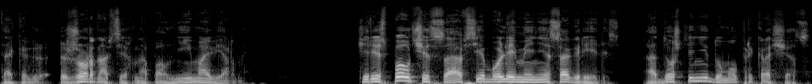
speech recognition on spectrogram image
так как жор на всех напал неимоверный. Через полчаса все более-менее согрелись, а дождь и не думал прекращаться.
